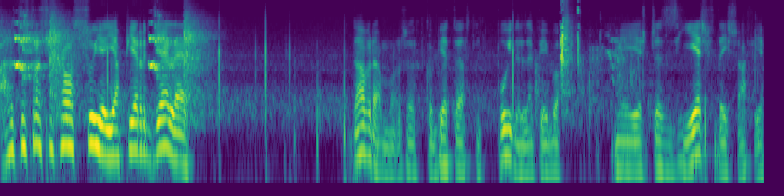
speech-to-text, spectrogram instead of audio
Ale to strasznie hałasuje, ja pierdzielę. Dobra, może kobieto, ja stąd pójdę lepiej, bo mnie jeszcze zjesz w tej szafie.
